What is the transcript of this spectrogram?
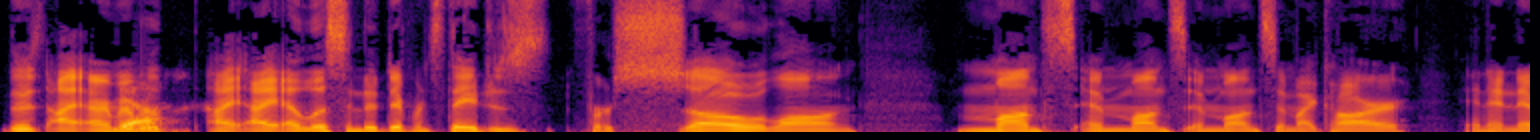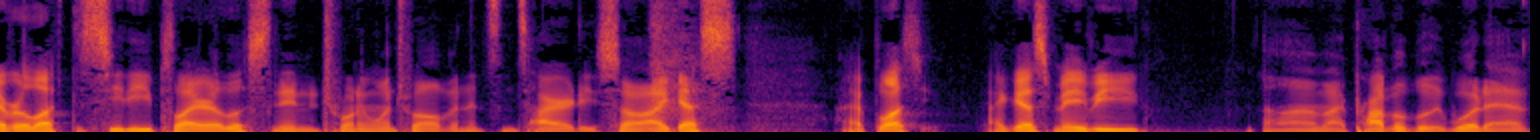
there's, I, I remember I, I, I listened to different stages for so long, months and months and months in my car, and it never left the CD player listening to 2112 in its entirety. So I guess, I bless you. I guess maybe um, I probably would have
